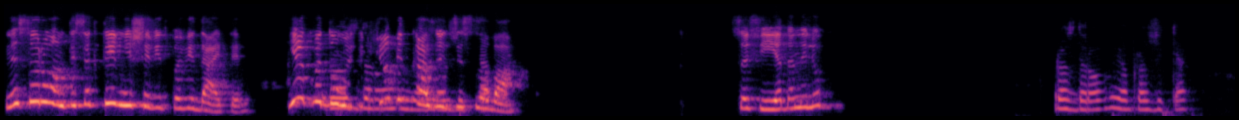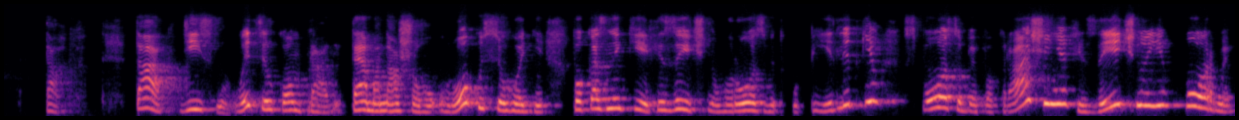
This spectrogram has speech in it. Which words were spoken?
Не соромтесь, активніше відповідайте. Як ви думаєте, що підказують ці слова? Софія Данилюк? Про здоров'я, про життя. Так, так, дійсно, ви цілком праві. Тема нашого уроку сьогодні показники фізичного розвитку підлітків, способи покращення фізичної форми.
